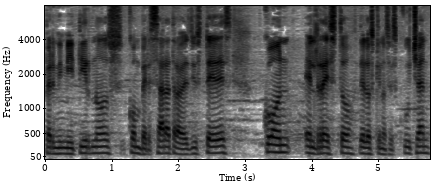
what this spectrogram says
permitirnos conversar a través de ustedes con el resto de los que nos escuchan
